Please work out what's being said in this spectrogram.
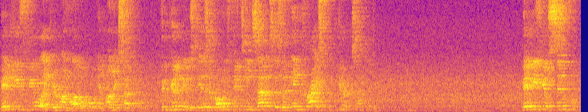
Maybe you feel like you're unlovable and unacceptable. The good news is that Romans 15, 7 says that in Christ, you're accepted. Maybe you feel sinful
